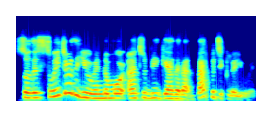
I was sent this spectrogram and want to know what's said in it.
So the sweeter the urine, the more ants would be gathered at that particular urine.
